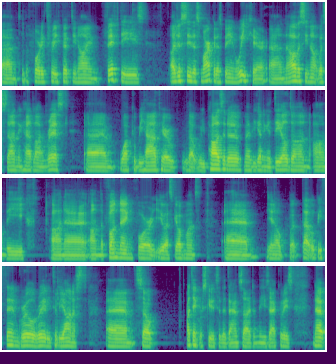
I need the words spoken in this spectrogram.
um, to the 43, 59, 50s, I just see this market as being weak here. And obviously notwithstanding headline risk, um, what could we have here that would be positive? Maybe getting a deal done on the on uh, on the funding for U.S. government. Um, you know, but that would be thin gruel, really, to be honest. Um, so I think we're skewed to the downside in these equities. Now,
